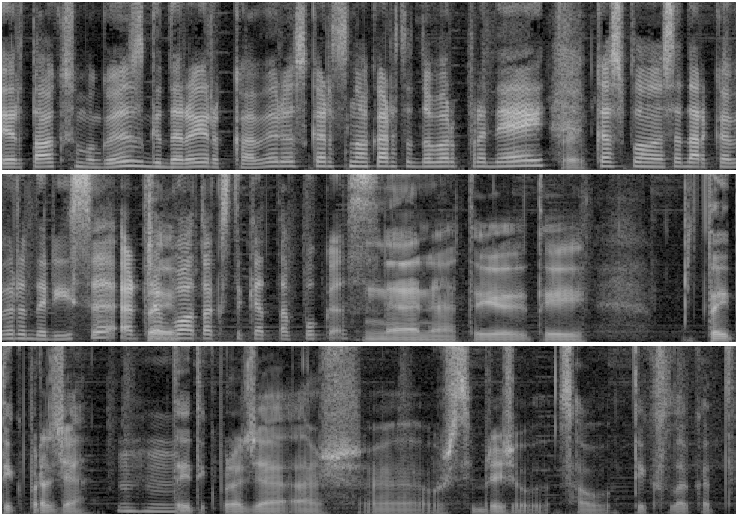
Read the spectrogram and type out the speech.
ir toks smagus, gi darai ir coverius karts nuo karto dabar pradėjai. Taip. Kas planuose dar coverių darysi? Ar čia Taip. buvo toks tik etapukas? Ne, ne, tai, tai, tai tik pradžia. Mhm. Tai tik pradžia. Aš uh, užsibrėžiau savo tikslą, kad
